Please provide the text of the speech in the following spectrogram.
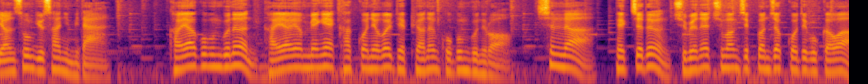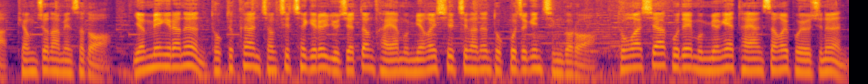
연속 유산입니다. 가야 고분군은 가야 연맹의 각 권역을 대표하는 고분군으로 신라, 백제 등 주변의 중앙 집권적 고대 국가와 병존하면서도 연맹이라는 독특한 정치 체계를 유지했던 가야 문명을 실증하는 독보적인 증거로 동아시아 고대 문명의 다양성을 보여주는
